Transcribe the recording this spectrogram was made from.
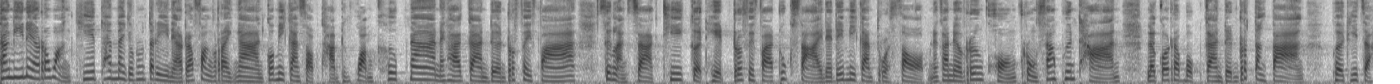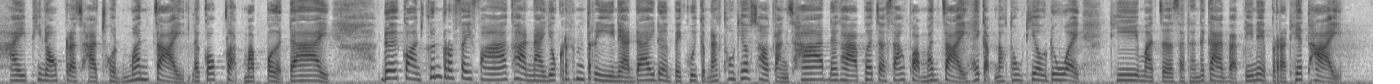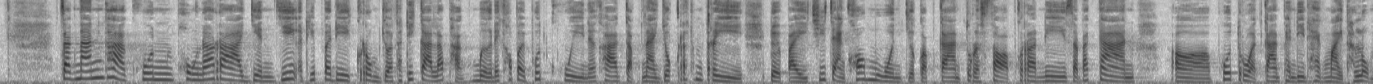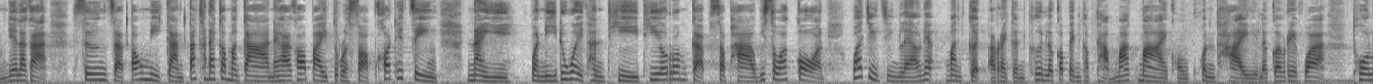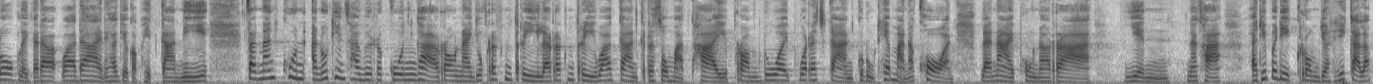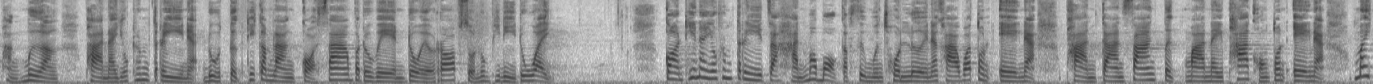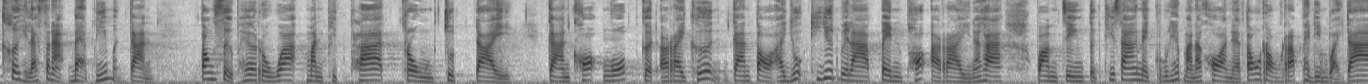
ทั้งนี้ในระหว่างที่ท่านนายกรัฐมนตรีเนี่ยรับฟังรายงานก็มีการสอบถามถึงความคืบหน้านะคะการเดินรถไฟฟ้า ซึ่งหลังจากที่เกิดเหตุรถไฟฟ้าทุกสายเนี่ยได้มีการตรวจสอบนะคะในเรื่องของโครงสร้างพื้นฐาน แล้วก็ระบบการเดินรถต่างๆ เพื่อที่จะให้พี่น้องประชาชนมั่นใจ แล้วก็กลับมาเปิดได้ โดยก่อนขึ้นรถไฟฟ้าค่ะนายกรัฐมนตรีเนี่ยได้เดินไปคุยกับนักท่องเที่ยวชาวต่างชาตินะคะเพื่อจะสร้างความมั่นใจให้กับนักท่องเที่ยวด้วย ที่มาเจอสถานการณ์แบบนี้ในประเทศไทย จากนั้นค่ะคุณพงนราเย็นยิ่งอธิบดีกรมโยธาธิการและผังเมืองได้เข้าไปพูดคุยนะคะ กับนายกรัฐมนตรี โดยไปชี้แจงข้อมูลเกี่ยวกับการตรวจสอบกรณีสำนักงานผู้ตรวจการแผ่นดินแห่งใหม่ถล่มเนี่ยแหละค่ะซึ่งจะต้องมีการตั้งคณะกรรมการนะคะเข้าไปตรวจสอบข้อเท็จจริงใน วันนี้ด้วยทันทีที่ร่วมกับสภาวิศวกร ว่าจริง ๆ แล้วเนี่ยมันเกิดอะไรกันขึ้น แล้วก็เป็นคำถามมากมายของคนไทย แล้วก็เรียกว่าทั่วโลกเลยก็ได้ว่าได้นะคะเกี่ยวกับเหตุการณ์นี้ จากนั้นคุณอนุทินชาญวิรกุลค่ะ รองนายกรัฐมนตรีและรัฐมนตรีว่าการกระทรวงมหาดไทย พร้อมด้วยผู้ราชการกรุงเทพมหานคร และนายพงนาราเย็นนะคะ อธิบดีกรมโยธาธิการและผังเมืองพานายกรัฐมนตรีเนี่ยดูตึกที่กำลังก่อสร้างบริเวณ โดยรอบสวนลุมพินีด้วย ก่อนที่นายกรัฐมนตรีจะหันมาบอกกับสื่อมวลชนเลยนะคะ ว่าตนเองเนี่ยผ่านการสร้างตึกมาในภาคของตนเองเนี่ยไม่เคยเห็นลักษณะแบบนี้เหมือนกัน ต้องสืบให้รู้ว่ามันผิดพลาดตรงจุดใด การเคาะงบเกิดอะไรขึ้น การต่ออายุที่ยืดเวลาเป็นเพราะอะไรนะคะ ความจริงตึกที่สร้างในกรุงเทพมหานครเนี่ยต้องรองรับแผ่นดินไหวได้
